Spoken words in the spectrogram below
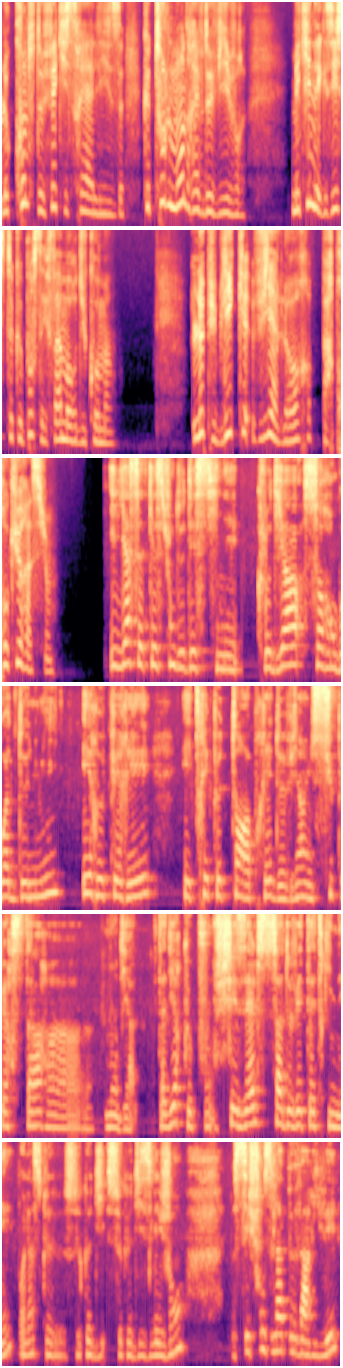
le conte de fées qui se réalise, que tout le monde rêve de vivre, mais qui n'existe que pour ces femmes hors du commun. Le public vit alors par procuration. Il y a cette question de destinée. Claudia sort en boîte de nuit, est repérée et très peu de temps après devient une superstar euh, mondiale. C'est-à-dire que chez elle, ça devait être inné. Voilà ce que disent les gens. Ces choses-là peuvent arriver.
